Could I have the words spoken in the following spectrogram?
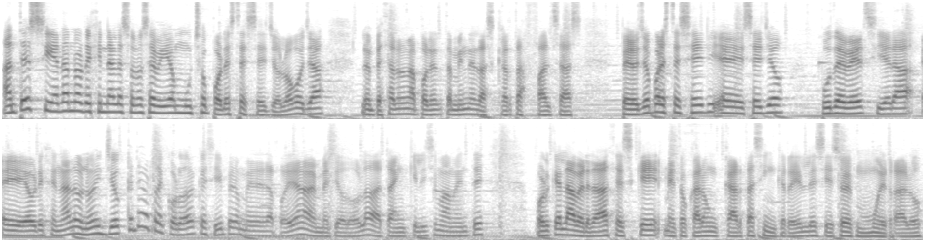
antes si eran originales o no se veía mucho por este sello. Luego ya lo empezaron a poner también en las cartas falsas. Pero yo por este eh, sello pude ver si era eh, original o no. Y yo creo recordar que sí, pero me la podrían haber metido doblada tranquilísimamente. Porque la verdad es que me tocaron cartas increíbles y eso es muy raro.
